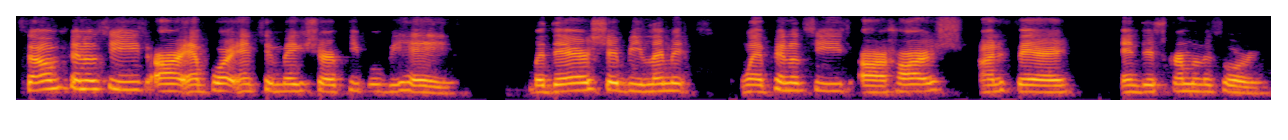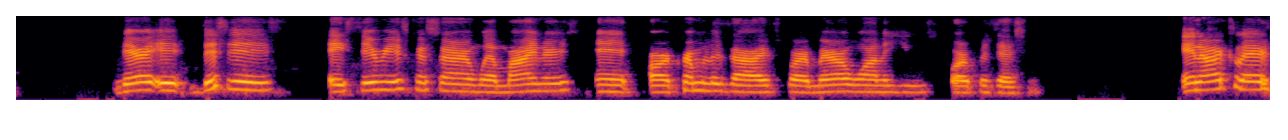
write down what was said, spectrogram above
Some penalties are important to make sure people behave, but there should be limits when penalties are harsh, unfair, and discriminatory. There is, this is a serious concern when minors and are criminalized for marijuana use or possession. In our class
